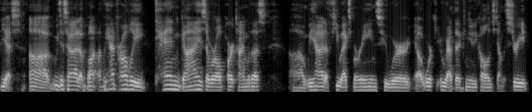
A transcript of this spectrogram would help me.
Yes, uh, we just had a bu- we had probably ten guys that were all part time with us. Uh, we had a few ex Marines who were uh, work who were at the community college down the street.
